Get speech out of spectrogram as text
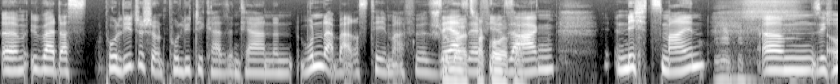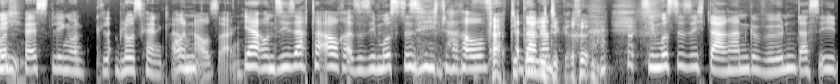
ähm, über das politische und Politiker sind ja ein wunderbares Thema für sehr, sehr viel sagen, nichts meinen. ähm, Sich nicht festlegen und bloß keine klaren und, Aussagen. Ja, und sie sagte auch, also sie musste sich darauf. Sagt die Politikerin. Daran, sie musste sich daran gewöhnen, dass sie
